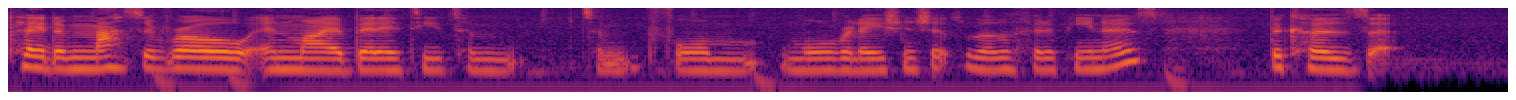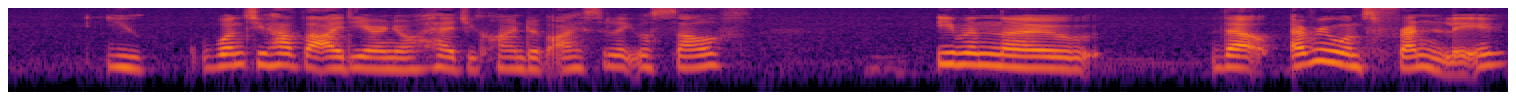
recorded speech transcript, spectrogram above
played a massive role in my ability to to form more relationships with other Filipinos because you once you have that idea in your head you kind of isolate yourself. Even though that everyone's friendly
